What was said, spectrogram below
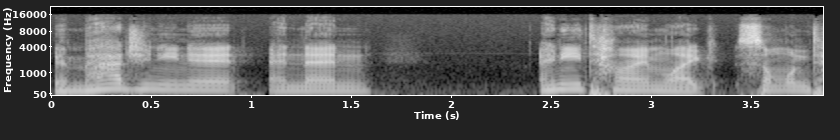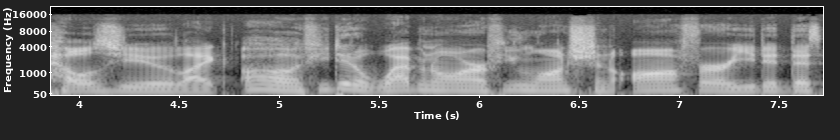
imagining it and then anytime like someone tells you like oh if you did a webinar if you launched an offer you did this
